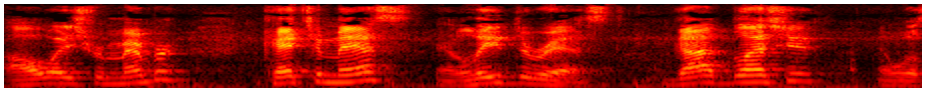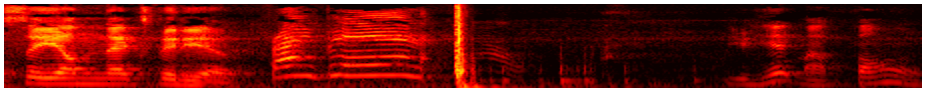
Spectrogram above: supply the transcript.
Always remember, catch a mess and leave the rest. God bless you and we'll see you on the next video. Frying pan. You hit my phone.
